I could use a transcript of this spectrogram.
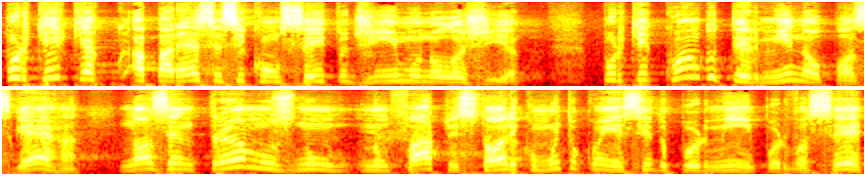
Por que, que aparece esse conceito de imunologia? Porque quando termina o pós-guerra, nós entramos num, num fato histórico muito conhecido por mim e por você,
